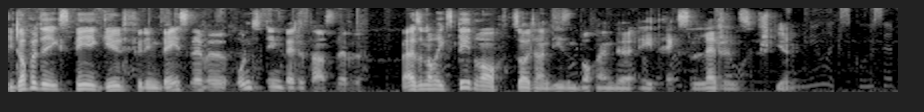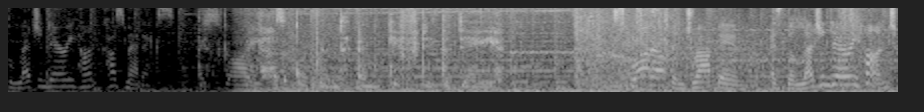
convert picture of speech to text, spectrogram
Die doppelte XP gilt für den Base-Level und den Battle Pass-Level. Wer also noch XP braucht, sollte an diesem Wochenende Apex Legends spielen. Has opened and gifted the day. Squat up and drop in, as the legendary hunt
